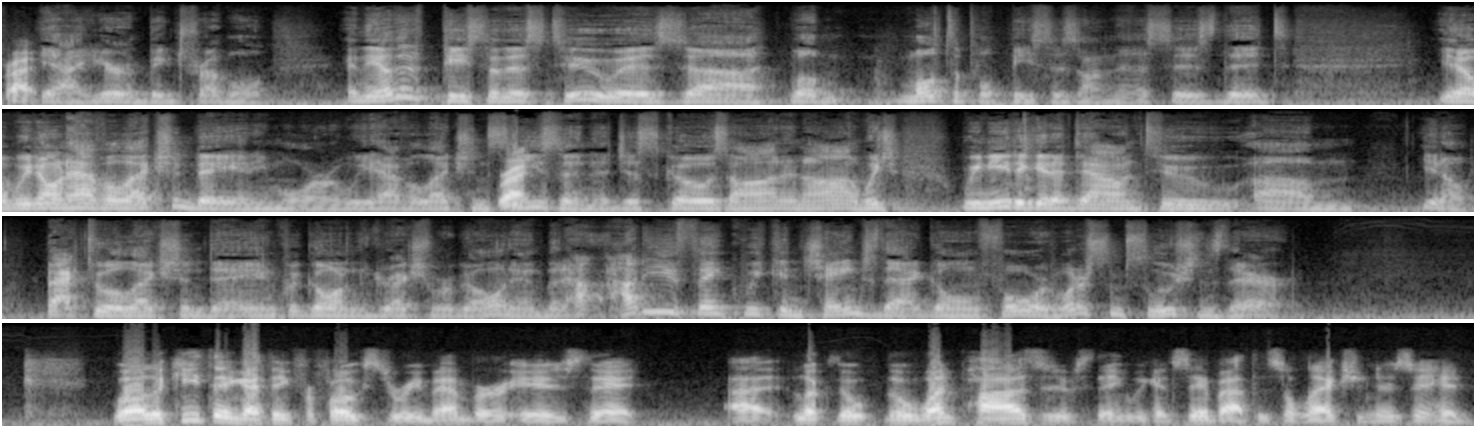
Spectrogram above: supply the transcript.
Right. yeah, you're in big trouble. And the other piece of this too is, uh, well, multiple pieces on this is that you know, we don't have election day anymore. We have election Right. season. It just goes on and on. Which we need to get it down to, um, you know, back to election day and quit going in the direction we're going in. But how, how do you think we can change that going forward? What are some solutions there? Well, the key thing I think for folks to remember is that, uh, look, the, the one positive thing we can say about this election is it, had,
